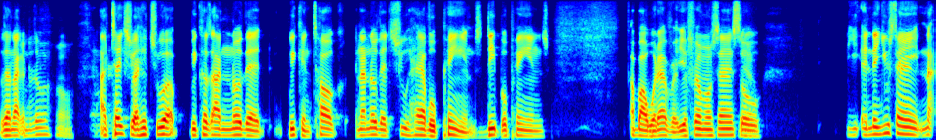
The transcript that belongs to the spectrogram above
Was that knocking the door? Oh. I mm-hmm. text you, I hit you up because I know that we can talk and I know that you have opinions, deep opinions about whatever. You feel what I'm saying? So y- and then you saying not,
